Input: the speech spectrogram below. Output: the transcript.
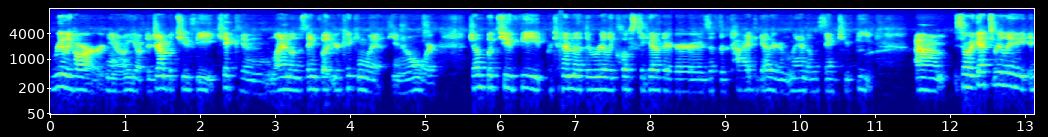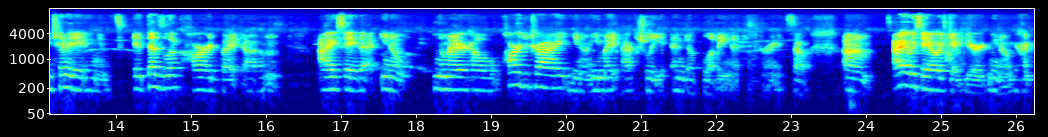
really hard. You know, you have to jump with two feet, kick and land on the same foot you're kicking with, you know, or jump with two feet, pretend that they're really close together as if they're tied together and land on the same two feet. Um, so it gets really intimidating it does look hard, but um, I say that, you know, no matter how hard you try, you know, you might actually end up loving it, right? So um, I always say, always give your, you know, your 100%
